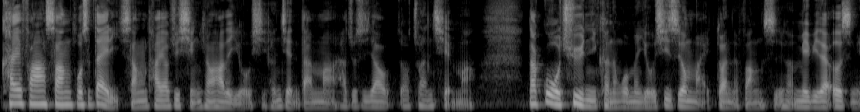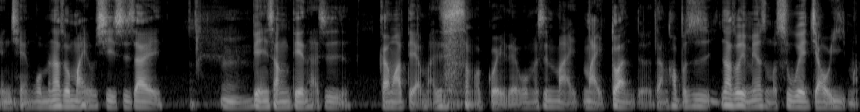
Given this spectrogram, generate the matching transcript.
开发商或是代理商他要去行销他的游戏？很简单嘛，他就是要要赚钱嘛。那过去你可能我们游戏是用买断的方式，maybe 在二十年前，我们那时候买游戏是在嗯便利商店还是？干嘛点嘛？还是什么鬼的？我们是买买断的，然后不是那时候也没有什么数位交易嘛，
